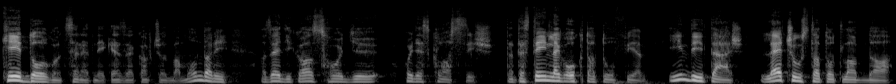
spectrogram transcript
Két dolgot szeretnék ezzel kapcsolatban mondani. Az egyik az, hogy, hogy ez klasszis. Tehát ez tényleg oktatófilm. Indítás, lecsúsztatott labda,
